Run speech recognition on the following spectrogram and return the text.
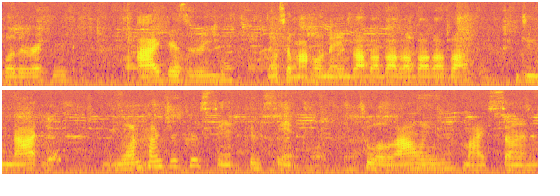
for the record, I, Desiree, won't tell my whole name, blah, blah, blah, blah, blah, blah, blah, do not 100% consent to allowing my son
